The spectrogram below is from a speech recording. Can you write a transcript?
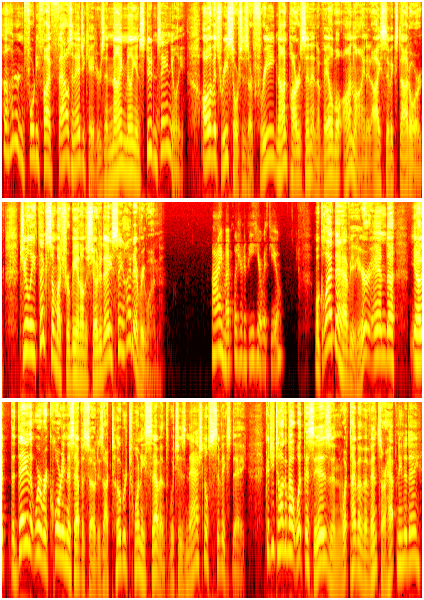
145,000 educators and 9 million students annually. All of its resources are free, nonpartisan, and available online at iCivics.org. Julie, thanks so much for being on the show today. Say hi to everyone. Hi, my pleasure to be here with you. Well, glad to have you here. And, uh, you know, the day that we're recording this episode is October 27th, which is National Civics Day. Could you talk about what this is and what type of events are happening today?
